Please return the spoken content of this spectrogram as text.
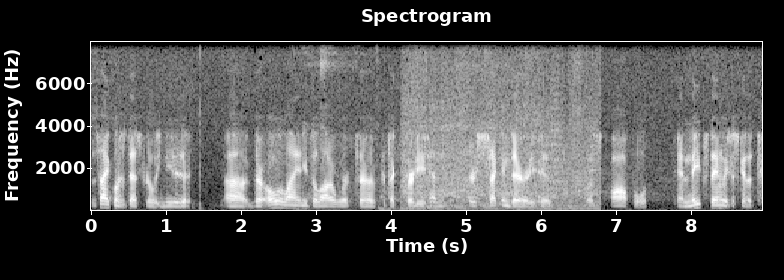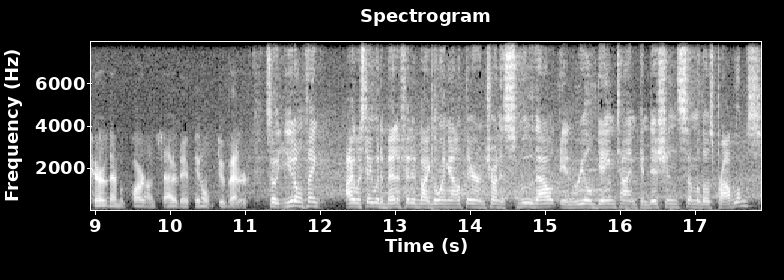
the Cyclones desperately needed it. Uh, their O line needs a lot of work to protect Purdy, and their secondary is was awful. And Nate Stanley's just going to tear them apart on Saturday if they don't do better. So you don't think Iowa State would have benefited by going out there and trying to smooth out in real game time conditions some of those problems?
